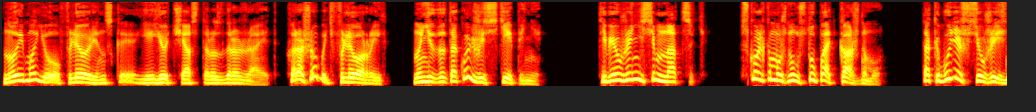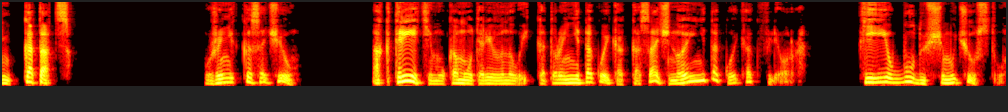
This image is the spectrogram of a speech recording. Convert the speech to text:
но и мое, флеринское, ее часто раздражает. Хорошо быть флерой, но не до такой же степени. Тебе уже не семнадцать. Сколько можно уступать каждому? Так и будешь всю жизнь кататься? Уже не к косачу, а к третьему кому-то ревнуй, который не такой, как Косач, но и не такой, как Флера, к ее будущему чувству.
